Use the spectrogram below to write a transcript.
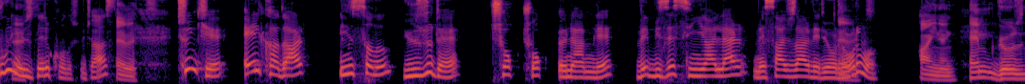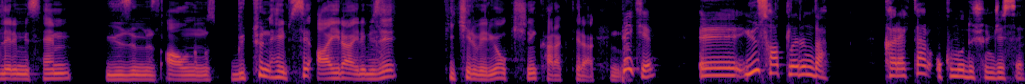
bugün Evet. yüzleri konuşacağız. Evet. Çünkü el kadar insanın yüzü de çok çok önemli ve bize sinyaller, mesajlar veriyor. Doğru Evet. mu? Aynen. Hem gözlerimiz hem yüzümüz, alnımız bütün hepsi ayrı ayrı bize fikir veriyor o kişinin karakteri hakkında. Peki e, yüz hatlarında karakter okuma düşüncesi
